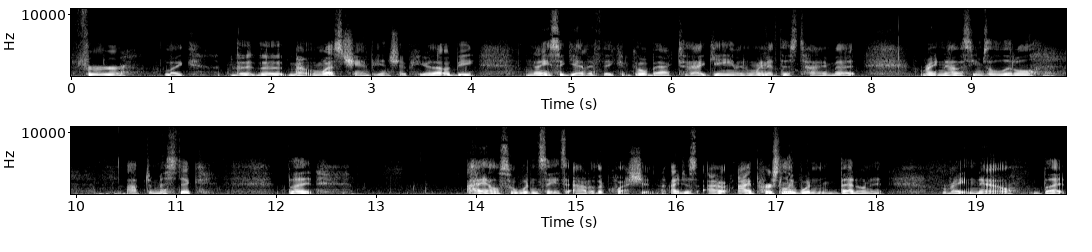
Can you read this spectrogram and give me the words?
for like the the Mountain West Championship here. That would be nice again if they could go back to that game and win it this time. But right now it seems a little optimistic, but I also wouldn't say it's out of the question. I just I, I personally wouldn't bet on it right now, but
